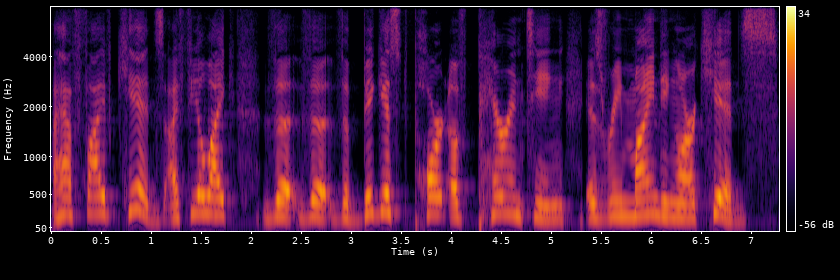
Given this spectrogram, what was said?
I have five kids. I feel like the, the, the biggest part of parenting is reminding our kids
